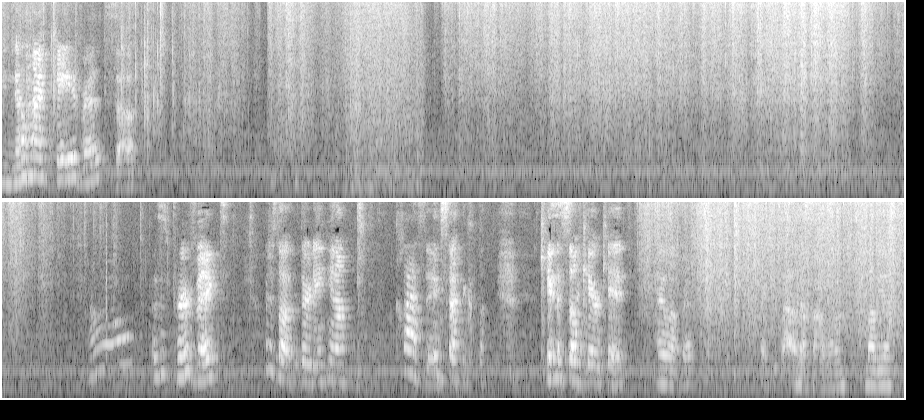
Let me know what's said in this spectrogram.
You know my favorite stuff. Oh, this is perfect. I just thought 30, you know. Classic. Exactly. Care, self care kit. I love it. Thank you, No Bob. problem. Love you.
